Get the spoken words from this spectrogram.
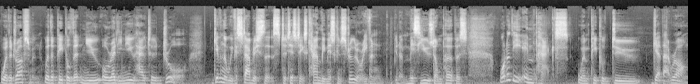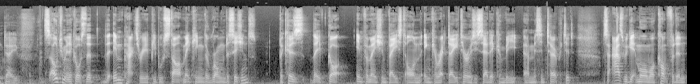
were the draftsmen, were the people that knew already knew how to draw. Given that we've established that statistics can be misconstrued or even you know misused on purpose, what are the impacts when people do get that wrong, Dave? So ultimately, of course, the the impact really people start making the wrong decisions because they've got information based on incorrect data. As you said, it can be uh, misinterpreted. So as we get more and more confident,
